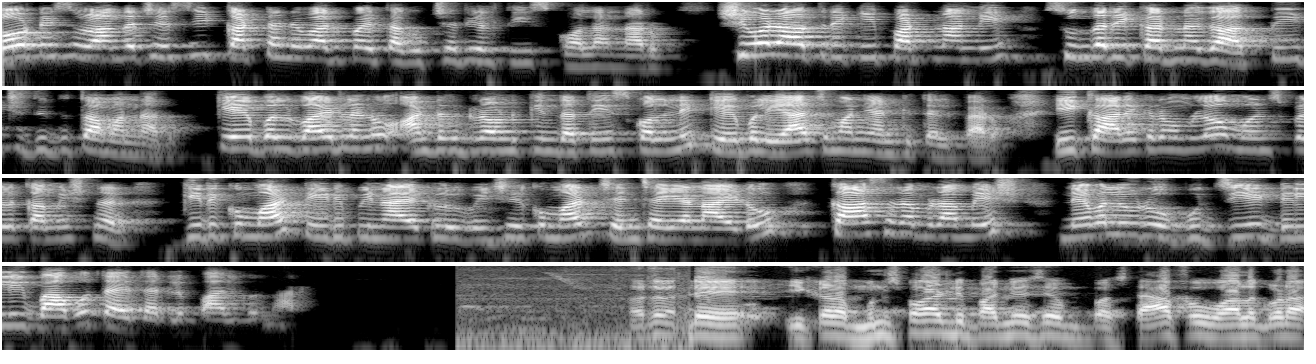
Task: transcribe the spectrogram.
నోటీసులు అందజేసి కట్టని వారిపై తగు చర్యలు తీసుకోవాలన్నారు. శివరాత్రికి పట్టణాన్ని సుందరీకరణగా తీర్చిదిద్దుతామన్నారు. కేబుల్ వైర్లను అండర్ గ్రౌండ్ కింద తీసుకోవాలని కేబుల్ యాజమాన్యానికి తెలిపారు. ఈ కార్యక్రమంలో మున్సిపల్ కమిషనర్ గిరికుమార్ టీడీపీ నాయకులు విజయ్ కుమార్ చెంచయ్య నాయుడు కాసరం రమేష్ నెమలూరు బుజ్జి ఢిల్లీ బాబు తదితరులు పాల్గొన్నారు. అంటే ఇక్కడ మున్సిపాలిటీ పనిచేసే స్టాఫ్ వాళ్ళకు కూడా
